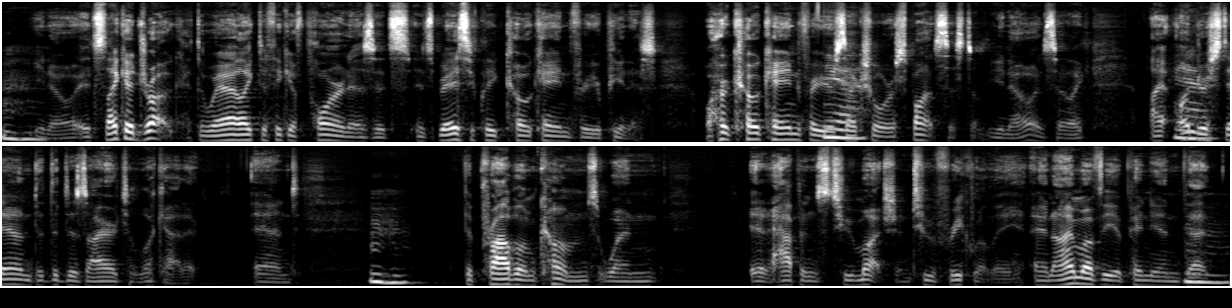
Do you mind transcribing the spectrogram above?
mm-hmm. you know it's like a drug. The way I like to think of porn is it's it's basically cocaine for your penis or cocaine for your Yeah. sexual response system, you know? And so, like, I Yeah. understand the desire to look at it. And Mm-hmm. the problem comes when it happens too much and too frequently. And I'm of the opinion that Mm-hmm.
